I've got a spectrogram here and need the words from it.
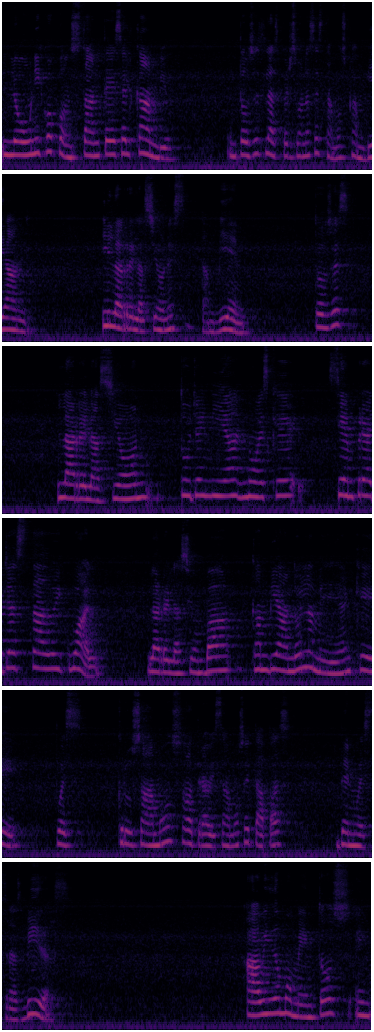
lo único constante es el cambio. Entonces las personas estamos cambiando y las relaciones también. Entonces, la relación tuya y mía no es que siempre haya estado igual. La relación va cambiando en la medida en que pues cruzamos o atravesamos etapas de nuestras vidas. Ha habido momentos en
